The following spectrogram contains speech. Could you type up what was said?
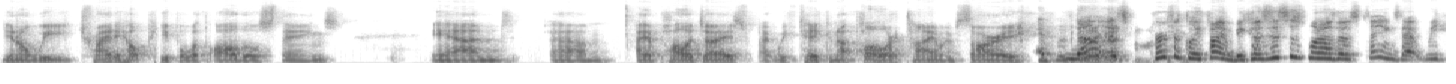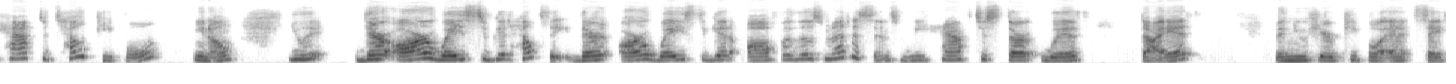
you know, we try to help people with all those things. And um, I apologize. I, we've taken up all our time. I'm sorry. Uh, no, it's perfectly fine because this is one of those things that we have to tell people, you know, you there are ways to get healthy. There are ways to get off of those medicines. We have to start with diet. Then you hear people at say,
